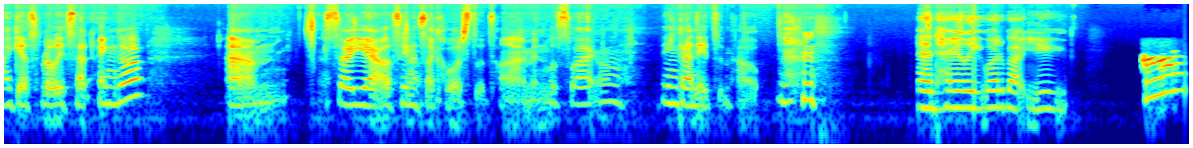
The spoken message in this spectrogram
I guess, release that anger. Um, so yeah, I was seeing a psychologist at the time and was like, oh, I think I need some help. and Hayley, what about you? Um,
